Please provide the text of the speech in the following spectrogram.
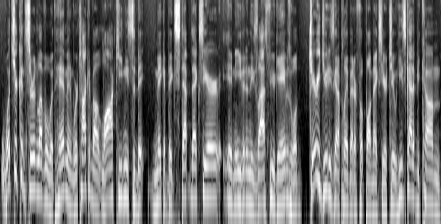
what's your concern level with him? And we're talking about Lock. He needs to be, make a big step next year, and even in these last few games. Well, Jerry Jeudy's got to play better football next year too. He's got to become,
